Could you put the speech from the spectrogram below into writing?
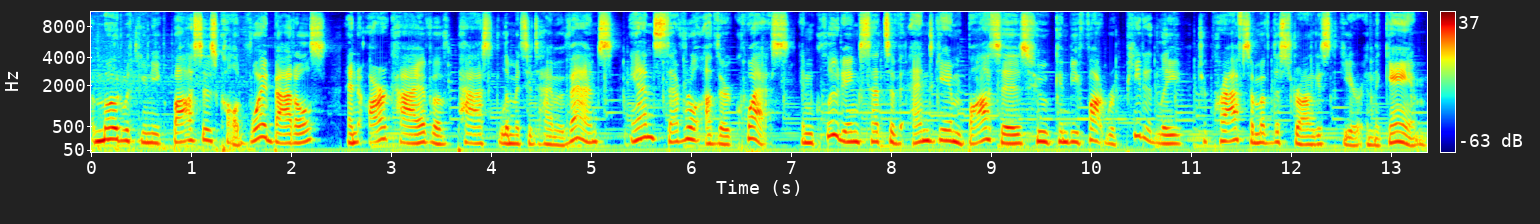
a mode with unique bosses called Void Battles, an archive of past limited time events, and several other quests, including sets of endgame bosses who can be fought repeatedly to craft some of the strongest gear in the game.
